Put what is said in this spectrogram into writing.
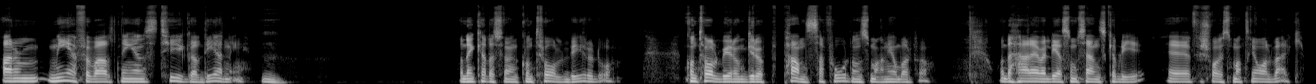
arméförvaltningens tygavdelning. Mm. Och den kallas för en kontrollbyrå då. Kontrollbyrån Grupp pansarfordon som han jobbar på. Och det här är väl det som sen ska bli eh, Försvarets materialverk.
